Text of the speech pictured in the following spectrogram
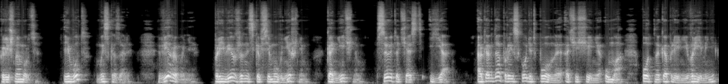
Кришнамурти. И вот мы сказали, верование, приверженность ко всему внешнему, конечному, все это часть «я». А когда происходит полное очищение ума от накоплений времени,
